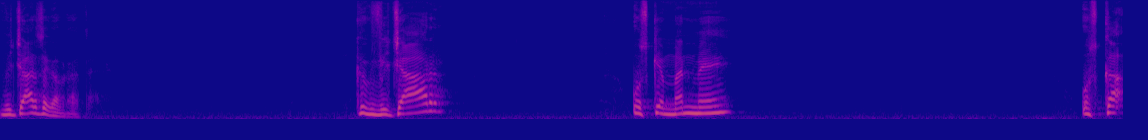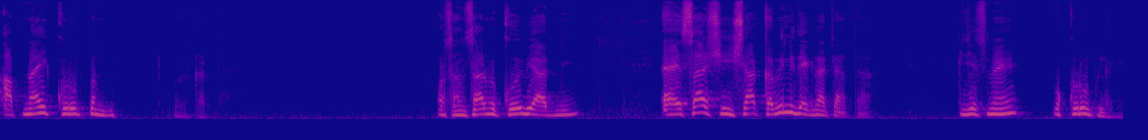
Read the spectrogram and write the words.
विचार से घबराता है। क्योंकि विचार उसके मन में उसका अपना ही कुरूपन करता है और संसार में कोई भी आदमी ऐसा शीशा कभी नहीं देखना चाहता कि जिसमें वो कुरूप लगे।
